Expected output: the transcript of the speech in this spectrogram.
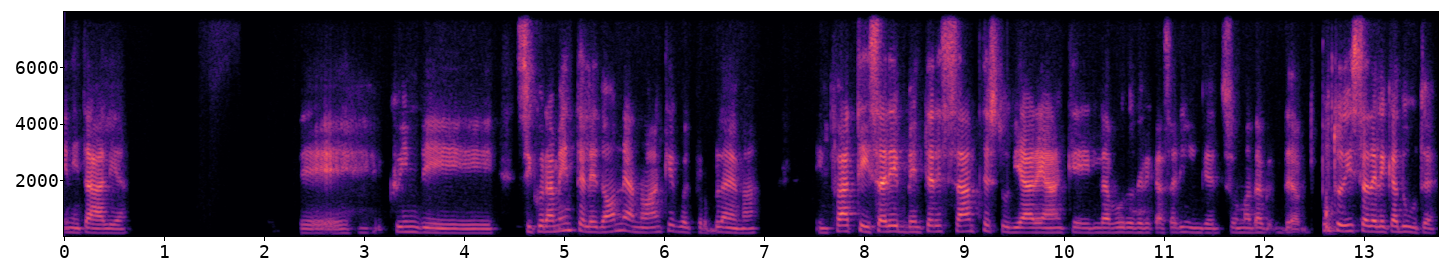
in Italia. E quindi sicuramente le donne hanno anche quel problema. Infatti sarebbe interessante studiare anche il lavoro delle casalinghe, insomma, da, da, dal punto di vista delle cadute,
